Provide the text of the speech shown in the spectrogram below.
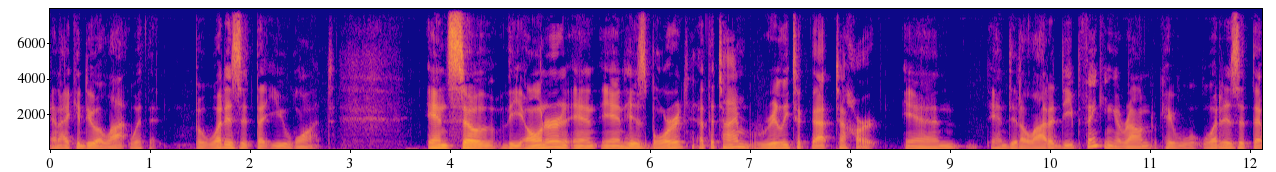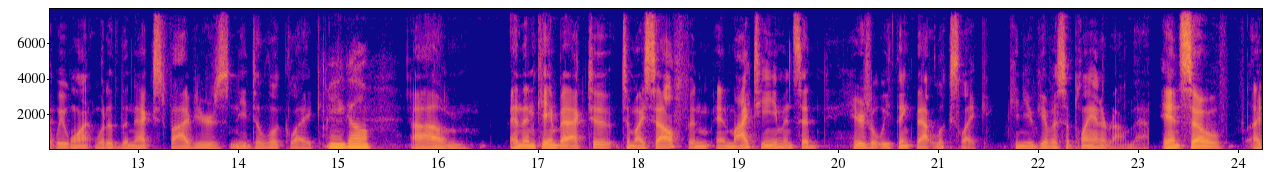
and I can do a lot with it. But what is it that you want? And so the owner and, and his board at the time really took that to heart and and did a lot of deep thinking around okay, wh- what is it that we want? What do the next five years need to look like? There you go. um, and then came back to to myself and, and my team and said, "Here's what we think that looks like. Can you give us a plan around that?" And so I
